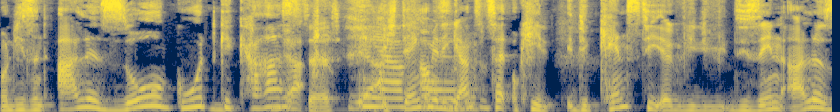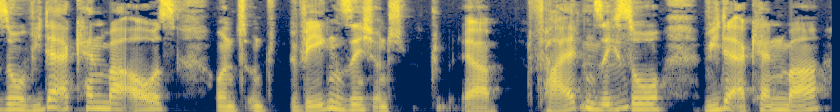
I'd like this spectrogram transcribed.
und die sind alle so gut gecastet. Ja. Ja, ich denke mir die ganze Zeit, okay, du kennst die irgendwie, die, die sehen alle so wiedererkennbar aus und, und bewegen sich und ja, verhalten mhm. sich so wiedererkennbar.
